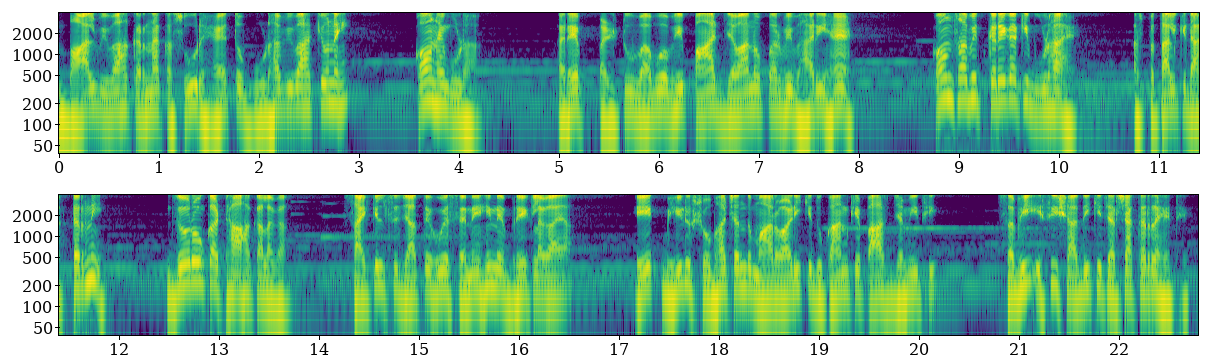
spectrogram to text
बाल विवाह करना कसूर है तो बूढ़ा विवाह क्यों नहीं? कौन है बूढ़ा? अरे पलटू बाबू अभी पाँच जवानों पर भी भारी हैं। कौन साबित करेगा कि बूढ़ा है? अस्पताल की डॉक्टर नहीं? जोरों का ठहाका लगा। साइकिल से जाते हुए सनेही ने ब्रेक लगाया। एक भीड़ शोभाचंद मारवाड़ी की दुकान के पास जमी थी। सभी इसी शादी की चर्चा कर रहे थे।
